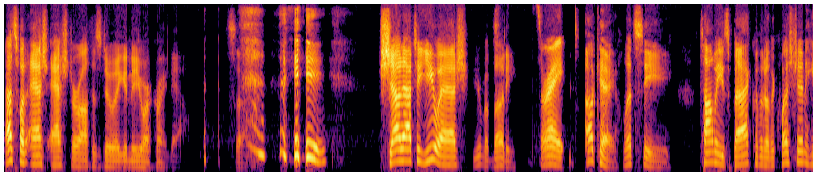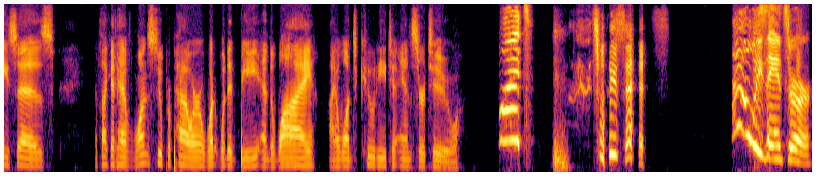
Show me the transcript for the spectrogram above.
That's what Ash Ashtaroth is doing in New York right now. So shout out to you, Ash. You're my buddy. That's right. Okay, let's see. Tommy's back with another question. He says, "If I could have one superpower, what would it be and why?" I want Cootie to answer too. What? That's what he says. I always answer.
